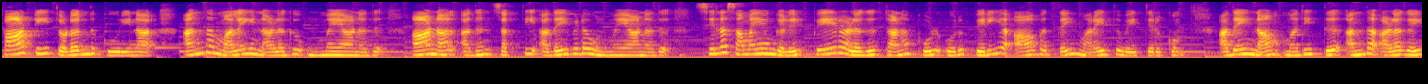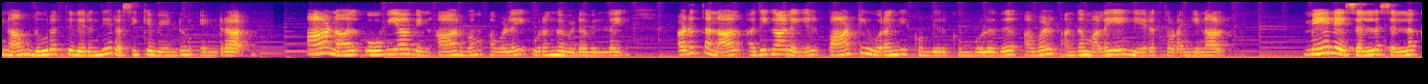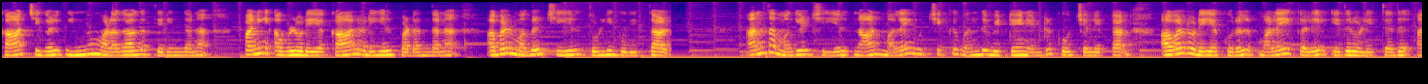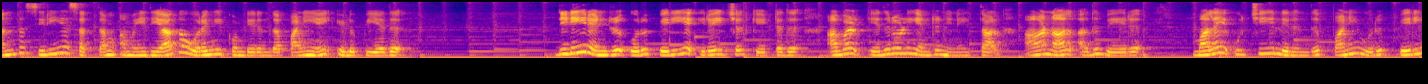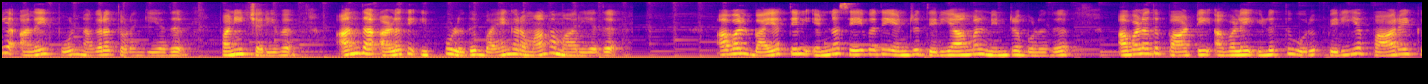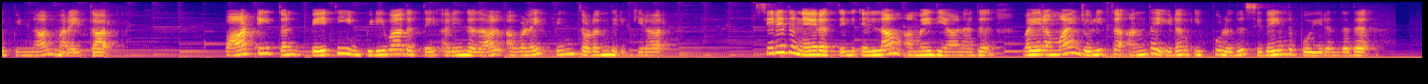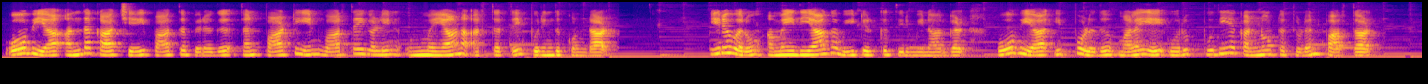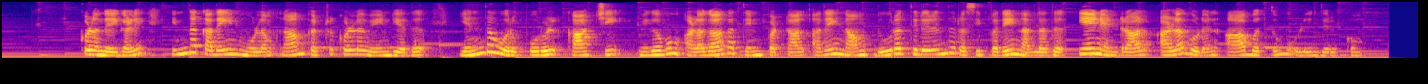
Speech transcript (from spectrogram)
பாட்டி தொடர்ந்து கூறினார். அந்த மலையின் அழகு உண்மையானது. ஆனால் அதன் சக்தி அதைவிட உண்மையானது. சில சமயங்களில் பேரழகு தனக்குள் ஒரு பெரிய ஆபத்தை மறைத்து வைத்திருக்கும். அதை நாம் மதித்து அந்த அழகை நாம் தூரத்திலிருந்தே ரசிக்க வேண்டும் என்றார். ஆனால் ஓவியாவின் ஆர்வம் அவளை உறங்கவிடவில்லை. அடுத்த நாள் அதிகாலையில் பாட்டி உறங்கிக் கொண்டிருக்கும் பொழுது அவள் அந்த மலையை ஏறத் தொடங்கினாள். மேலே செல்ல செல்ல காட்சிகள் இன்னும் அழகாக தெரிந்தன. பனி அவளுடைய காலடியில் படர்ந்தன. அவள் மகிழ்ச்சியில் துள்ளி குதித்தாள். அந்த மகிழ்ச்சியில் நான் மலை உச்சிக்கு வந்து விட்டேன் என்று கூச்சலிட்டாள். அவளுடைய குரல் மலைகளில் எதிரொலித்தது. அந்த சிறிய சத்தம் அமைதியாக உறங்கிக் கொண்டிருந்த பனியை எழுப்பியது. திடீரென்று ஒரு பெரிய இரைச்சல் கேட்டது. அவள் எதிரொலி என்று நினைத்தாள். ஆனால் அது வேறு. மலை உச்சியிலிருந்து பனி ஒரு பெரிய அலை போல் நகரத் தொடங்கியது. பனிச்சரிவு. அந்த அழகு இப்பொழுது பயங்கரமாக மாறியது. அவள் பயத்தில் என்ன செய்வது என்று தெரியாமல் நின்ற பொழுது அவளது பாட்டி அவளை இழுத்து ஒரு பெரிய பாறைக்கு பின்னால் மறைத்தார். பாட்டி தன் பேத்தியின் பிடிவாதத்தை அறிந்ததால் அவளை பின்தொடர்ந்திருக்கிறார். சிறிது நேரத்தில் எல்லாம் அமைதியானது. வைரமாய் ஜொலித்த அந்த இடம் இப்பொழுது சிதைந்து போயிருந்தது. ஓவியா அந்த காட்சியை பார்த்த பிறகு தன் பாட்டியின் வார்த்தைகளின் உண்மையான அர்த்தத்தை புரிந்து கொண்டாள். இருவரும் அமைதியாக வீட்டிற்கு திரும்பினார்கள். ஓவியா இப்பொழுது மலையை ஒரு புதிய கண்ணோட்டத்துடன் பார்த்தாள். குழந்தைகளே இந்த கதையின் மூலம் நாம் கற்றுக்கொள்ள வேண்டியது எந்த ஒரு பொருள் காட்சி மிகவும் அழகாக தென்பட்டால் அதை நாம் தூரத்திலிருந்து ரசிப்பதே நல்லது. ஏனென்றால் அழகுடன் ஆபத்தும் ஒளிந்திருக்கும்.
